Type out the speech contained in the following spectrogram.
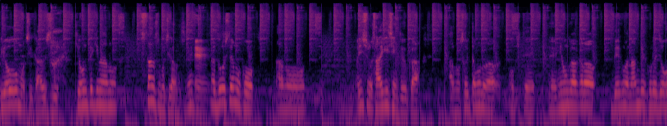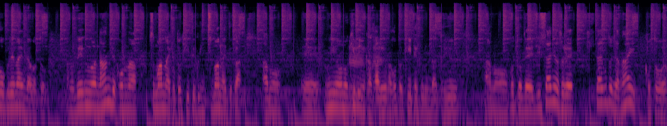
用語も違うし、えはい。基本的なあのスタンスも違うんですね。え。だからどうしてもこうあの一種の猜疑心というかあのそういったものが起きて、えー日本側から米軍はなんでこれ情報をくれないんだろうとあの米軍はなんでこんなつまんないことを聞いてくるつまんないというかあの、えー運用の機微にかかるようなことを聞いてくるんだという、あのことで実際にはそれ聞きたいことじゃないことを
